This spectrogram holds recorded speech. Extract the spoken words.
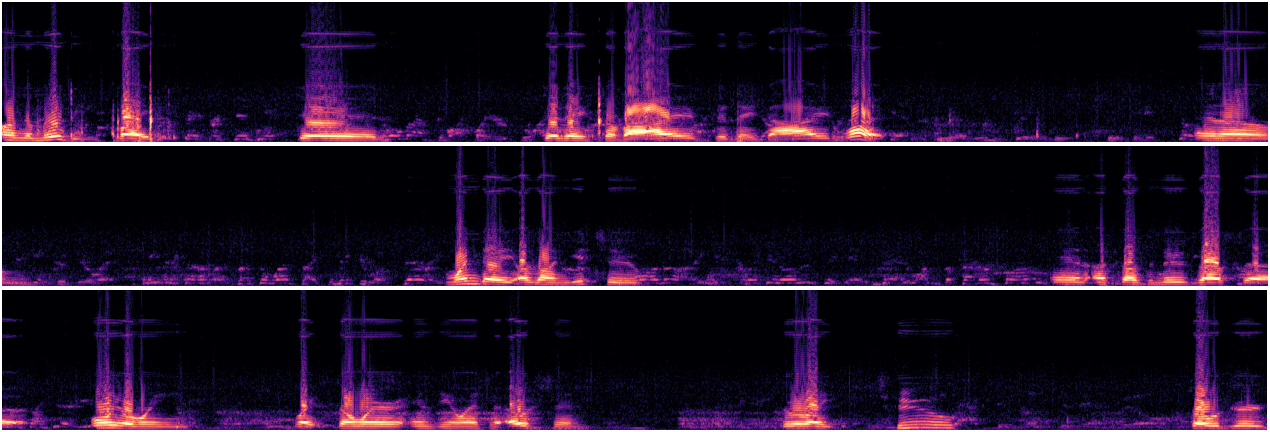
on the movie. Like, did did they survive? Did they die? What? And um, one day I was on YouTube and I saw the news about the oil ring, like somewhere in the Atlantic Ocean. There were like two soldiers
